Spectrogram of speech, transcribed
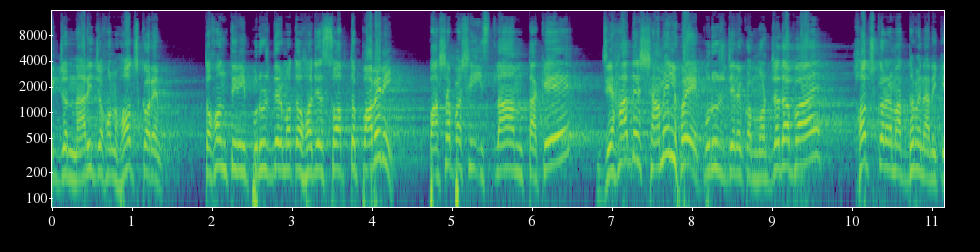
একজন নারী যখন হজ করেন, তখন তিনি পুরুষদের মতো হজের সোয়াব তো পাবেনই। পাশাপাশি ইসলাম তাকে জেহাদে সামিল হয়ে পুরুষ যেরকম মর্যাদা পায়, হজ করার মাধ্যমে নারীকে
